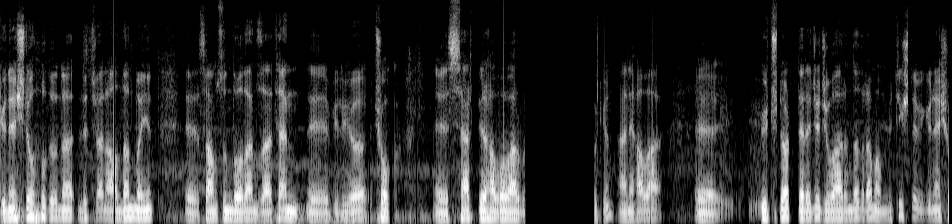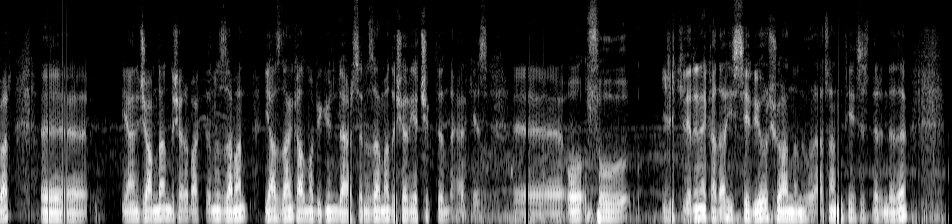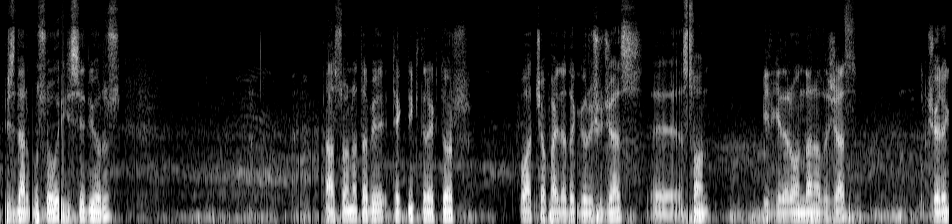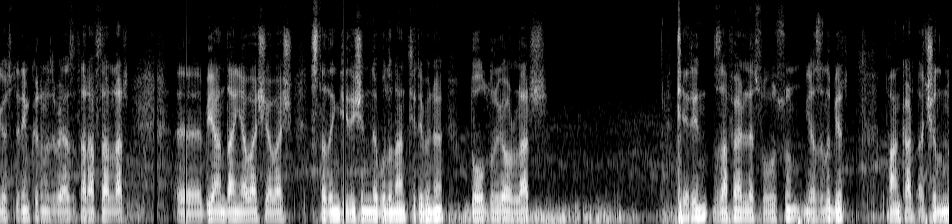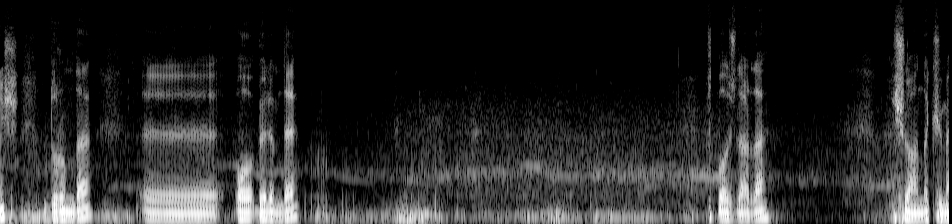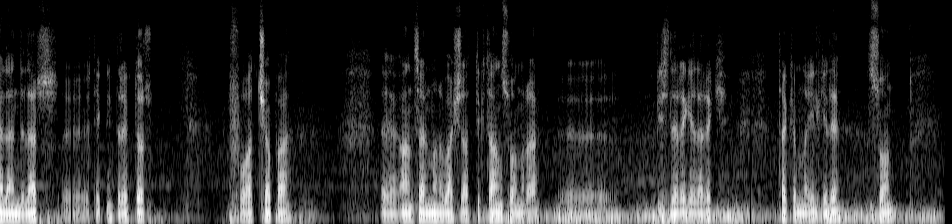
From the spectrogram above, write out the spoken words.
güneşli olduğuna lütfen aldanmayın. E, Samsun'da olan zaten e, biliyor. Çok e, sert bir hava var bugün. Hani hava e, 3-4 derece civarındadır ama müthiş de bir güneş var. Ee, yani camdan dışarı baktığınız zaman yazdan kalma bir gün dersiniz ama dışarıya çıktığında herkes ee, o soğuğu iliklerine kadar hissediyor. Şu anda Nur Hasan tesislerinde de bizler bu soğuğu hissediyoruz. Az sonra tabii teknik direktör Fuat Çapay'la da görüşeceğiz. Ee, son bilgileri ondan alacağız. Şöyle göstereyim kırmızı beyazlı taraftarlar e, bir yandan yavaş yavaş stadın girişinde bulunan tribünü dolduruyorlar. Terin zaferle soğusun yazılı bir pankart açılmış durumda e, o bölümde. Futbolcular da şu anda kümelendiler. Ee, teknik direktör Fuat Çapa e, antrenmanı başlattıktan sonra e, bizlere gelerek takımla ilgili son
